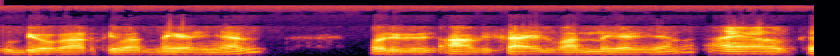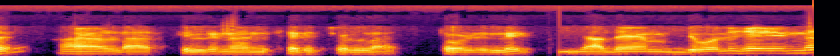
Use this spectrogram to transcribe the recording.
ഉദ്യോഗാർത്ഥി വന്നു കഴിഞ്ഞാൽ ഒരു ആ വിസയിൽ വന്നു കഴിഞ്ഞാൽ അയാൾക്ക് അയാളുടെ സ്കില്ലിനനുസരിച്ചുള്ള തൊഴിൽ അദ്ദേഹം ജോലി ചെയ്യുന്ന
